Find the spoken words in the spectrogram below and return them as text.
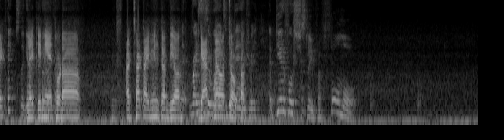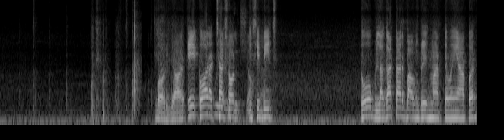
It Picks the gap लेकिन ये perfectly. थोड़ा अच्छा टाइमिंग कर दिया और It races गैप में away और to the चौका boundary. A beautiful sh- Nicely for four more. बढ़िया एक और अच्छा Really शॉट good shot इसी there. बीच दो लगातार बाउंड्रीज मारते हुए यहाँ पर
